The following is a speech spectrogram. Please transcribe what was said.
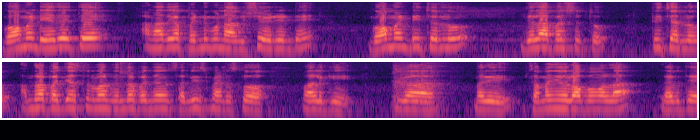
గవర్నమెంట్ ఏదైతే అనాదిగా పెండింగ్ ఉన్న విషయం ఏంటంటే గవర్నమెంట్ టీచర్లు జిల్లా పరిషత్తు టీచర్లు అందులో పనిచేస్తున్న వాళ్ళు ఇందులో పనిచేస్తున్న సర్వీస్ మ్యాటర్స్లో వాళ్ళకి ఇక మరి సమన్వయ లోపం వల్ల లేకపోతే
